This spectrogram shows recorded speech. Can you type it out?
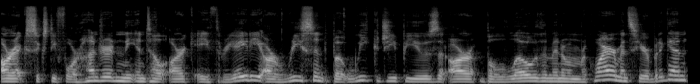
RX 6400 and the Intel Arc A380 are recent but weak GPUs that are below the minimum requirements here, but again,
